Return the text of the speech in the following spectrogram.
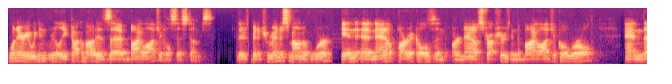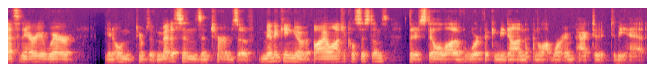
One area we didn't really talk about is uh, biological systems. There's been a tremendous amount of work in uh, nanoparticles and or nanostructures in the biological world, and that's an area where, you know, in terms of medicines, in terms of mimicking of biological systems, there's still a lot of work that can be done and a lot more impact to, to be had.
